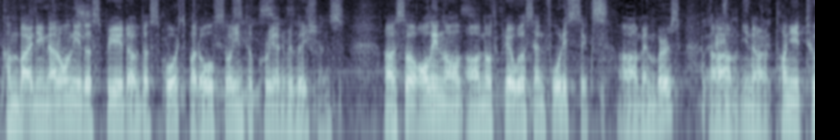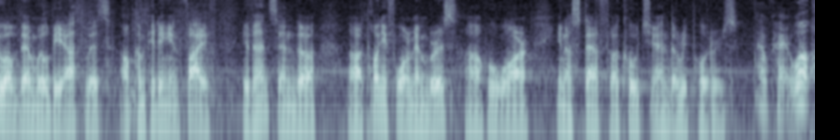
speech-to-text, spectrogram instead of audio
combining not only the spirit of the sports but also inter-Korean relations. Uh, so all in all, uh, North Korea will send 46 uh, members. Okay. Um, you know, 22 of them will be athletes competing in five events, and 24 members who are you know staff, coach, and reporters. Okay, well,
